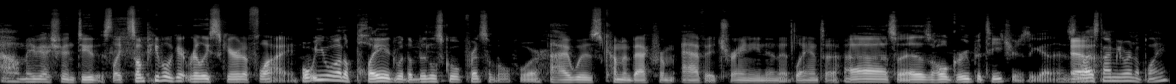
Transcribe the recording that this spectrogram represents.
oh, maybe I shouldn't do this. Like some people get really scared of flying. What were you on a plane with a middle school principal for? I was coming back from Avid training in Atlanta. Ah, so there's a whole group of teachers together. Is Yeah. the last time you were in a plane?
